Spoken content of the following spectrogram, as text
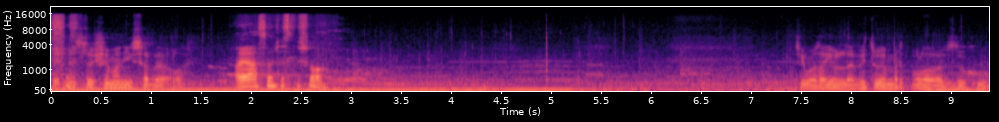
Teď neslyším ani sebe, ale... A já jsem tě slyšela. Vole, tady levituje mrtvola ve vzduchu.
